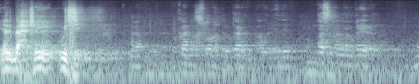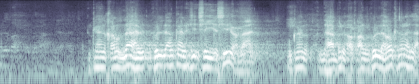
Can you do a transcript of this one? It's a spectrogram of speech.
يذبح شيء ويجزي وكان صورة القرن أو الإذن أسمن من غيره من يضحي بها ان كان القرن ذاهب كلها كان شيء يسير يعفى عنه وان كان ذهب القرن كلها واكثرها لا.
